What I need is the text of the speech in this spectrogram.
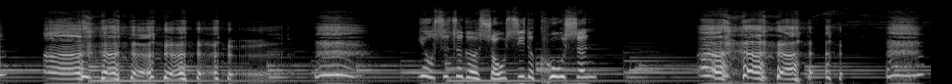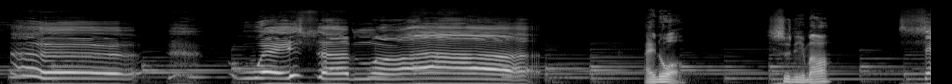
又是这个熟悉的哭声。为什么啊？艾诺，是你吗？谁？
